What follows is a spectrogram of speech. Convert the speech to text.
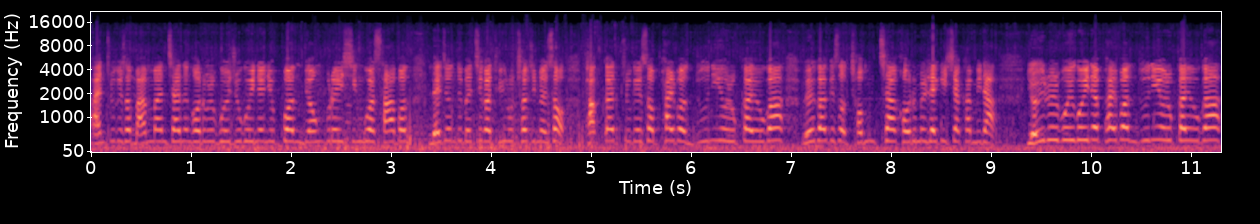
안쪽에서 만만치 않은 걸음을 보여주고 있는 6번 명브레이싱과 4번 레전드 매치가 뒤로 쳐지면서 바깥쪽에서 8번 눈이 올까요가 외곽에서 점차 걸음을 내기 시작합니다. 여유를 보이고 있는 8번 눈이 올까요가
